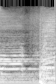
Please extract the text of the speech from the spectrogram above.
I haven't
